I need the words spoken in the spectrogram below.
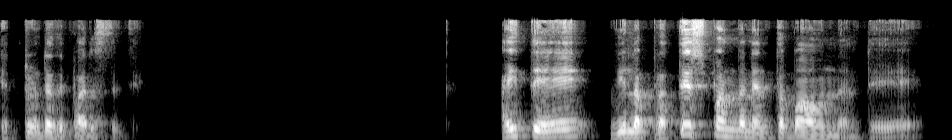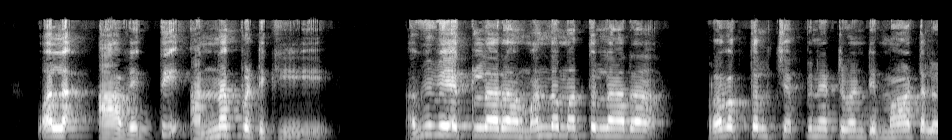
ఎట్టుంటది పరిస్థితి? అయితే వీళ్ళ ప్రతిస్పందన ఎంత బాగుందంటే వాళ్ళ ఆ వ్యక్తి అన్నప్పటికీ అవివేకులారా మందమత్తులారా ప్రవక్తలు చెప్పినటువంటి మాటలు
